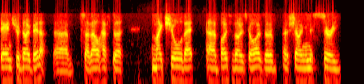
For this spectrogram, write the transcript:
Dan should know better. Uh, so they'll have to make sure that uh, both of those guys are, are showing the necessary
